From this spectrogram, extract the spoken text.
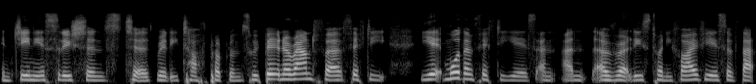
ingenious solutions to really tough problems. We've been around for 50 year more than 50 years and and over at least 25 years of that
